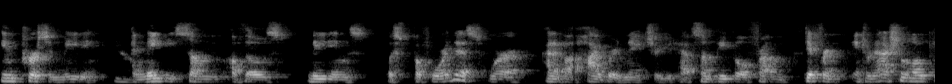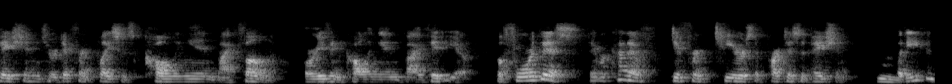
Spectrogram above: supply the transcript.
in person meeting, yeah. and maybe some of those meetings before this were kind of a hybrid nature. You'd have some people from different international locations or different places calling in by phone or even calling in by video. Before this, they were kind of different tiers of participation. Mm. But even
